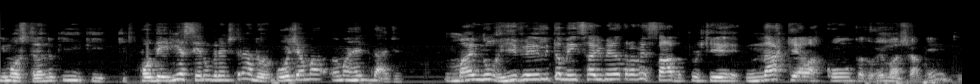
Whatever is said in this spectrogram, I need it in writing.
e mostrando que, que, que, poderia ser um grande treinador. Hoje é uma, é uma realidade. Mas no River ele também saiu meio atravessado, porque naquela conta do Sim. rebaixamento,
